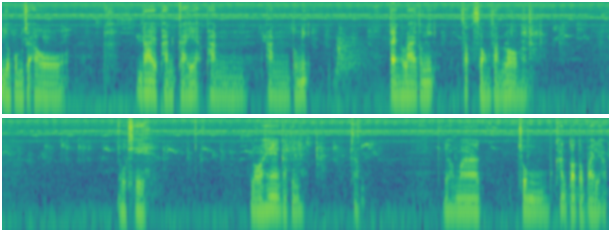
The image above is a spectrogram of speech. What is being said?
เดี๋ยวผมจะเอาได้พันไกอะพันพันตรงนี้ แต่งลายตรงนี้สักสองสามรอบครับ โอเค รอแห้งครับทีนี้ครับ เดี๋ยวมาชมขั้นตอนต่อไปเลยครับ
